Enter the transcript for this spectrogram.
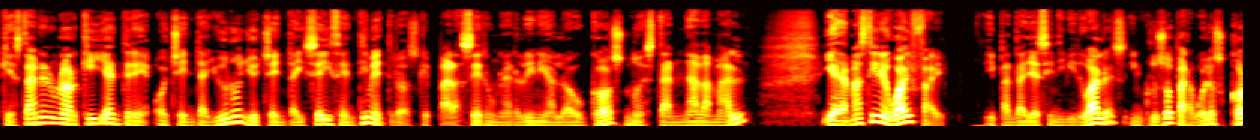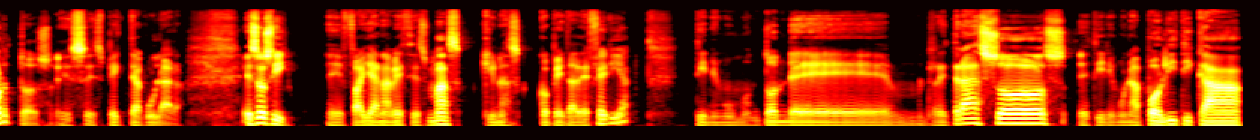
que están en una horquilla entre 81 y 86 centímetros, que para ser una aerolínea low cost no está nada mal. Y además tiene Wi-Fi y pantallas individuales, incluso para vuelos cortos. Es espectacular. Eso sí, eh, fallan a veces más que una escopeta de feria tienen un montón de retrasos, eh, tienen una política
